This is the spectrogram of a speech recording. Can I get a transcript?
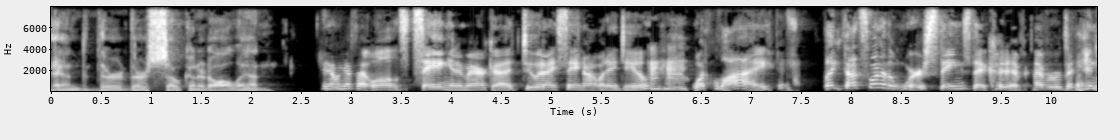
and they're they're soaking it all in. you know we have that old saying in America: "Do what I say, not what I do." What a lie! Like that's one of the worst things that could have ever been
